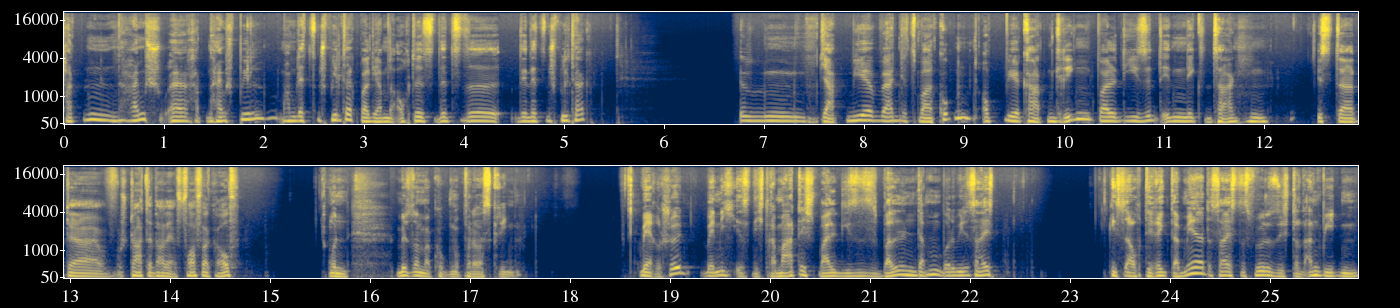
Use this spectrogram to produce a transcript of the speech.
hatten, Heimsch äh, hatten Heimspiel am letzten Spieltag, weil die haben da auch das letzte, den letzten Spieltag. Ähm, ja, wir werden jetzt mal gucken, ob wir Karten kriegen, weil die sind in den nächsten Tagen, ist da der, startet da der Vorverkauf. Und müssen wir mal gucken, ob wir da was kriegen. Wäre schön, wenn nicht, ist nicht dramatisch, weil dieses Wallendamm oder wie das heißt, ist auch direkt am Meer. Das heißt, es würde sich dann anbieten,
